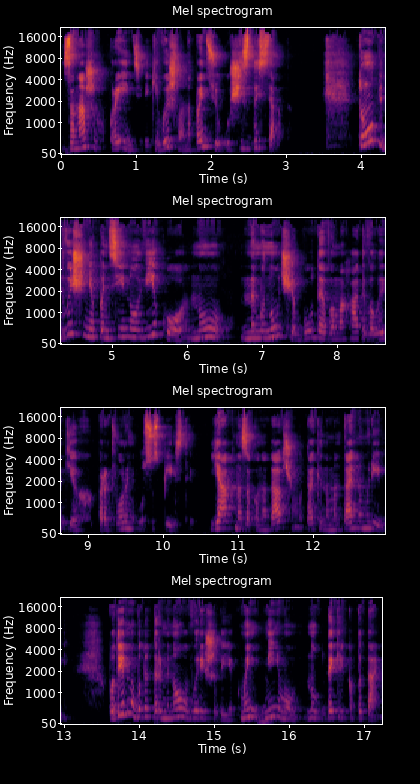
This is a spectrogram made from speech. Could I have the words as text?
за наших українців, які вийшли на пенсію у 60. Тому підвищення пенсійного віку ну, неминуче буде вимагати великих перетворень у суспільстві, як на законодавчому, так і на ментальному рівні. Потрібно буде терміново вирішити, як мінімум, ну, декілька питань.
